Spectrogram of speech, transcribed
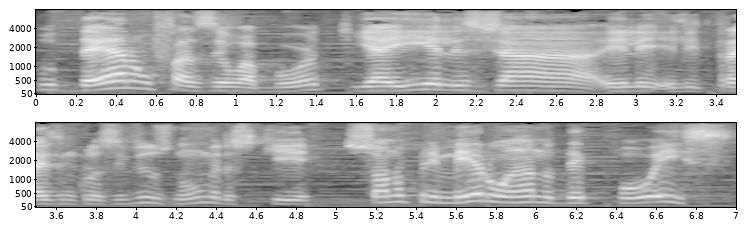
puderam fazer o aborto e aí eles já ele, ele traz inclusive os números que só no primeiro ano depois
